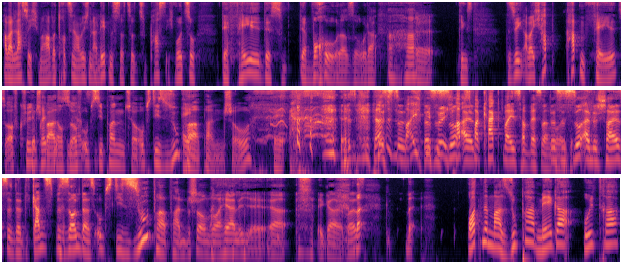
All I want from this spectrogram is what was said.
aber lass ich mal. Aber trotzdem habe ich ein Erlebnis, das dazu passt. Ich wollte so der Fail des, der Woche oder so, oder Aha. Äh, Dings. Deswegen, aber ich hab, hab einen Fail. So auf Cringe-Basis, so auf Ups die Pannenshow. Ups die Super-Pannenshow. das, das ist ein Beispiel das ist für, so ich hab's ein, verkackt, weil ich's verbessern Das wollte. ist so eine Scheiße, das ganz besonders. Ups die Super-Pannenshow war herrlich, ey. Ja, egal, was? Ordne mal Super, Mega, Ultra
